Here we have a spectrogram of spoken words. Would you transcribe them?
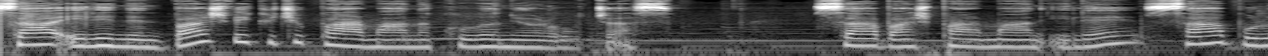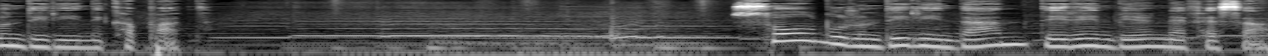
Sağ elinin baş ve küçük parmağını kullanıyor olacağız. Sağ baş parmağın ile sağ burun deliğini kapat. Sol burun deliğinden derin bir nefes al.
